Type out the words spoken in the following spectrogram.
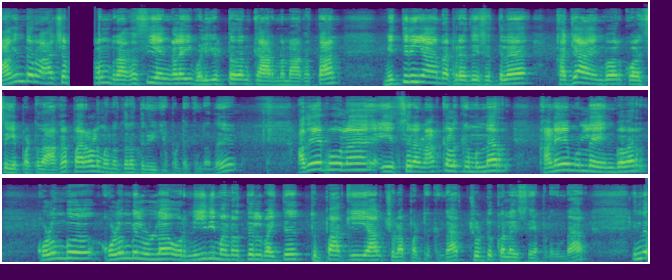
மஹிந்த ராஜபக்சன் ரகசியங்களை வெளியிட்டதன் காரணமாகத்தான் மித்னியா என்ற பிரதேசத்தில் கஜா என்பவர் கொலை செய்யப்பட்டதாக பாராளுமன்றத்தில் தெரிவிக்கப்பட்டிருக்கின்றது. அதே போல் சில நாட்களுக்கு முன்னர் கணேமுல்லை என்பவர் கொழும்பு கொழும்பில் உள்ள ஒரு நீதிமன்றத்தில் வைத்து துப்பாக்கியால் சுடப்பட்டிருக்கின்றார் சுட்டுக்கொலை செய்யப்படுகின்றார். இந்த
